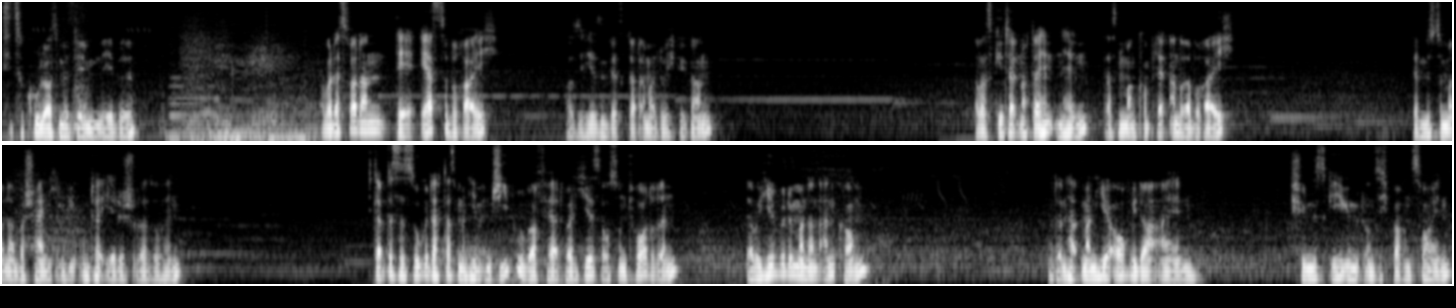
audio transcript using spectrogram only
Sieht so cool aus mit dem Nebel. Aber das war dann der erste Bereich. Also hier sind wir jetzt gerade einmal durchgegangen. Aber es geht halt noch da hinten hin. Das ist mal ein komplett anderer Bereich. Da müsste man dann wahrscheinlich irgendwie unterirdisch oder so hin. Ich glaube, das ist so gedacht, dass man hier mit dem Jeep rüberfährt, weil hier ist auch so ein Tor drin. Aber hier würde man dann ankommen. Und dann hat man hier auch wieder ein schönes Gehege mit unsichtbaren Zäunen.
